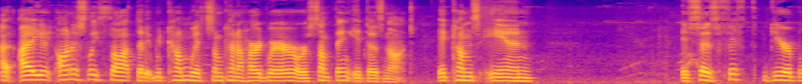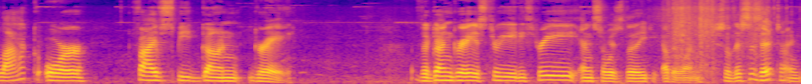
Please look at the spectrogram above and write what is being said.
I, I honestly thought that it would come with some kind of hardware or something. It does not. It comes in, it says fifth gear black or five speed gun gray. The gun gray is 383 and so is the other one. So this is it. I'm,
